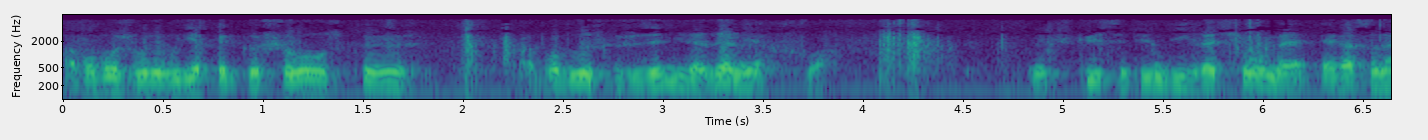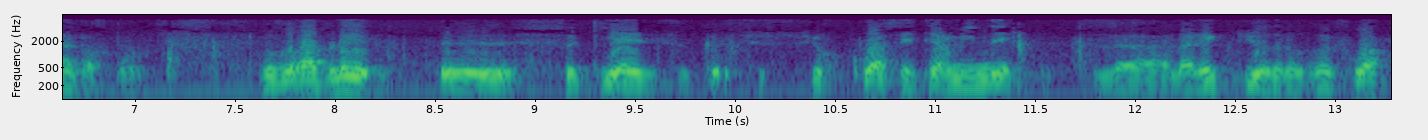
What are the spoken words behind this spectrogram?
À propos, je voulais vous dire quelque chose que, à propos de ce que je vous ai dit la dernière fois. M'excuse, c'est une digression, mais elle a son importance. Vous vous rappelez euh, sur quoi s'est terminée la, lecture de l'autre fois,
